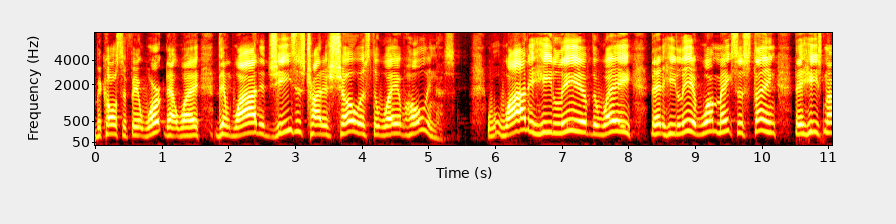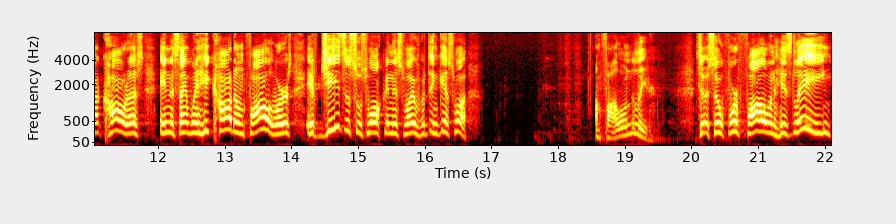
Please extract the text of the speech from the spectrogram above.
because if it worked that way, then why did Jesus try to show us the way of holiness? Why did he live the way that he lived? What makes us think that he's not called us in the same way? He called them followers. If Jesus was walking this way, well, then guess what? I'm following the leader. So, so if we're following his lead,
